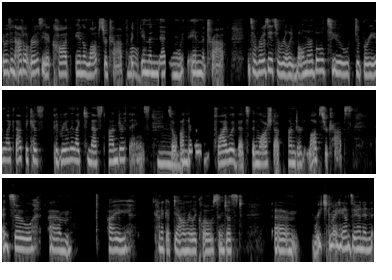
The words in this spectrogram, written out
it was an adult roseate caught in a lobster trap like oh. in the netting within the trap and so roseates are really vulnerable to debris like that because they really like to nest under things mm. so hmm. under plywood that's been washed up under lobster traps and so um, i kind of got down really close and just um, reached my hands in and,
